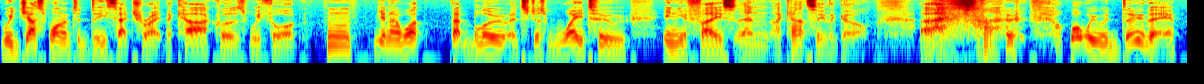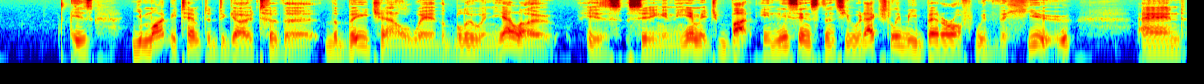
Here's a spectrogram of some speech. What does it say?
we just wanted to desaturate the car because we thought, hmm, you know what, that blue, it's just way too in your face and I can't see the girl. Uh, so what we would do there is you might be tempted to go to the, the B channel where the blue and yellow is sitting in the image, but in this instance you would actually be better off with the hue and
